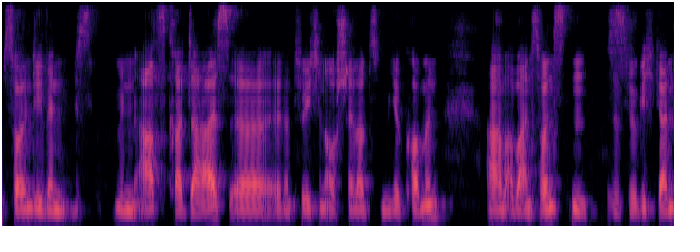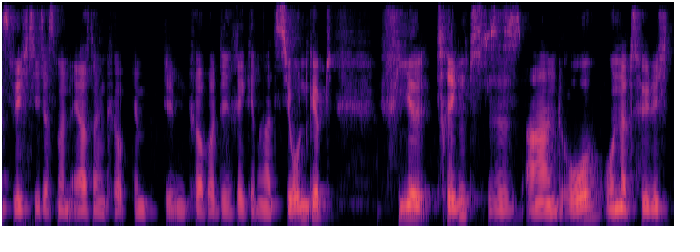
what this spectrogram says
sollen die, wenn, wenn ein Arzt gerade da ist, äh, natürlich dann auch schneller zu mir kommen. Ähm, aber ansonsten ist es wirklich ganz wichtig, dass man erst Körper, dem, dem Körper die Regeneration gibt, viel trinkt, das ist A und O, und natürlich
